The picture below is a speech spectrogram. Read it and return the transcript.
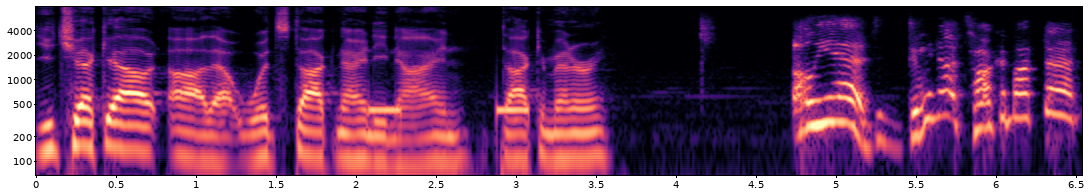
you check out uh that Woodstock '99 documentary? Oh yeah, did, did we not talk about that?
